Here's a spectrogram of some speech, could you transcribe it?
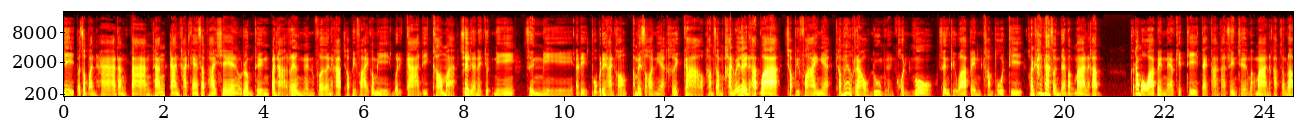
ที่ประสบปัญหาต่างๆ ทั้งการขาดแคลนซัพพลายเชนรวมถึงปัญหาเรื่องเงินเฟ้อนะครับ Shopify ก็มีบริการที่เข้ามาช่วยเหลือในจุดนี้ ซึ่งมีอดีตผู้บริหารของ Amazon เนี่ยเคยกล่าวคำสำคัญไว้เลยนะครับว่า Shopify เนี่ยทำให้เราดูเหมือนคนโง่ ซึ่งถือว่าเป็นคำพูดที่ค่อนข้างน่าสนใจมากๆนะครับ ก็ต้องบอกว่าเป็นแนวคิดที่แตกต่างกันสิ้นเชิงมากๆนะครับสำหรับ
